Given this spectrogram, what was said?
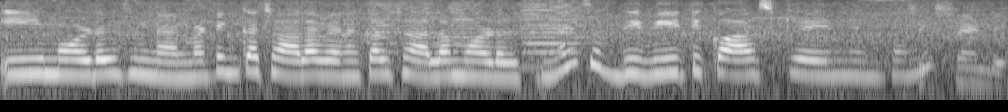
ఈ మోడల్స్ ఉన్నాయన్నమాట. ఇంకా చాలా వెనకాల చాలా మోడల్స్ ఉన్నాయి. సో ది వీటి కాస్ట్ రేంజ్ ఎంత 695.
